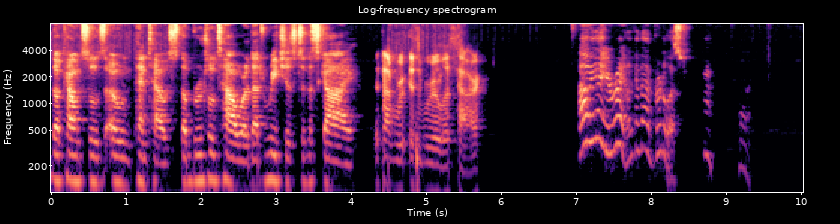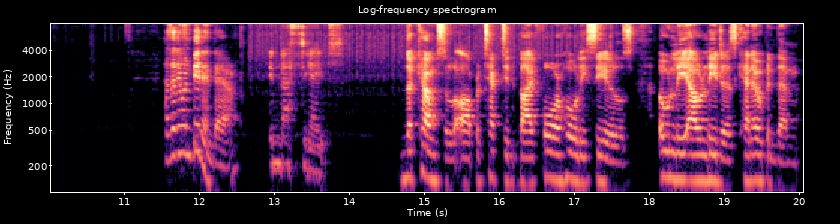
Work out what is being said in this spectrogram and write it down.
The council's own penthouse, the brutal tower that reaches to the sky. It's not. It's a brutalist tower. Oh yeah, you're right. Look at that brutalist. Hmm. Has anyone been in there? Investigate. The council are protected by four holy seals. Only our leaders can open them.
